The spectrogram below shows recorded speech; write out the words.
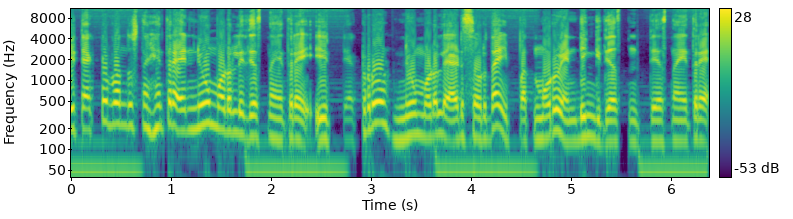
ಈ ಟ್ಯಾಕ್ಟರ್ ಬಂದು ಸ್ನೇಹಿತರೆ ನ್ಯೂ ಮಾಡಲ್ ಇದೆ ಸ್ನೇಹಿತರೆ. ಈ ಟ್ರ್ಯಾಕ್ಟರ್ ನ್ಯೂ ಮಾಡಲ್ ಎರಡ್ ಸಾವಿರದ ಇಪ್ಪತ್ತ್ಮೂರು ಎಂಡಿಂಗ್ ಇದೆ ಸ್ನೇ- ಸ್ನೇಹಿತರೆ.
